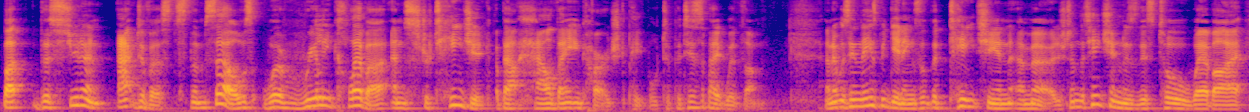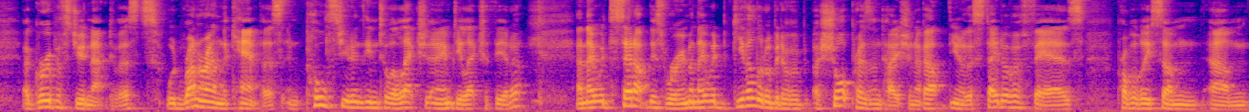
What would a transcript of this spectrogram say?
But the student activists themselves were really clever and strategic about how they encouraged people to participate with them. And it was in these beginnings that the teach-in emerged. And the teach-in is this tool whereby a group of student activists would run around the campus and pull students into a lecture, an empty lecture theatre, and they would set up this room and they would give a little bit of a, a short presentation about you know the state of affairs, probably some um,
